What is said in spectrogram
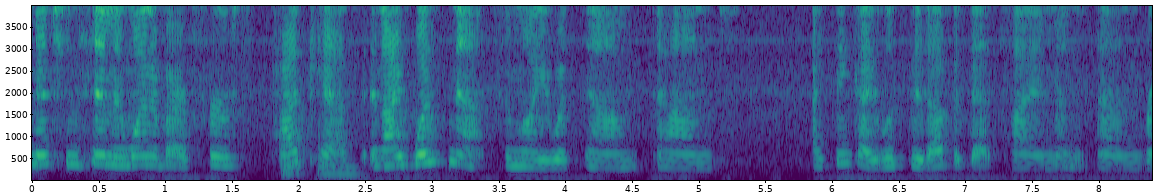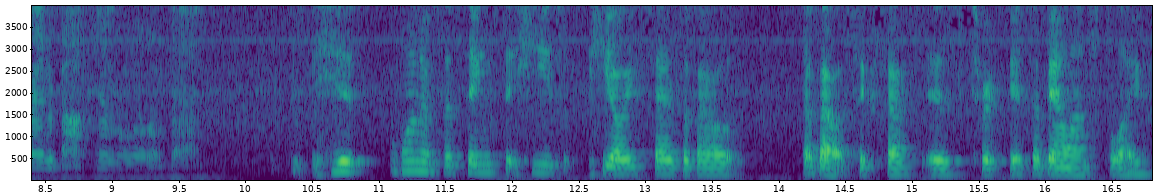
mentioned him in one of our first podcasts, and I was not familiar with him, and I think I looked it up at that time and, and read about him a little bit. His, one of the things that he's he always says about about success is it's a balanced life,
